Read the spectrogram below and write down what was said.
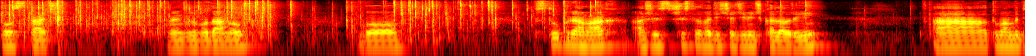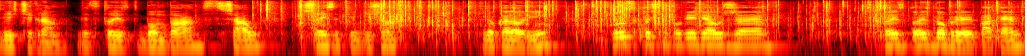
postać węglowodanów. bo w 100 gramach aż jest 329 kalorii, a tu mamy 200 gram, więc to jest bomba, strzał 650 kilokalorii. Plus ktoś mi powiedział, że to jest, to jest dobry patent.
